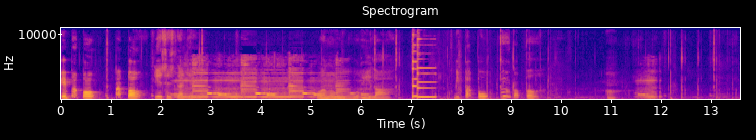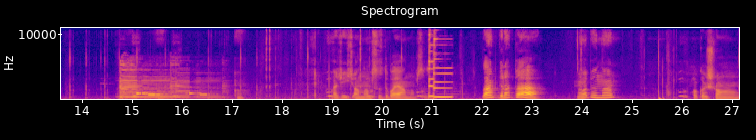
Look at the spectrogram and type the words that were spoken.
Bir papo, bir papo diye sesler geliyor. Ulan oğlum ne oluyor la? Bir papo, bir papo. Aa. Bence hiç anlamsızdı, bayağı anlamsızdı. Lan Grandpa! Ne yapıyorsun lan? Arkadaşlar.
